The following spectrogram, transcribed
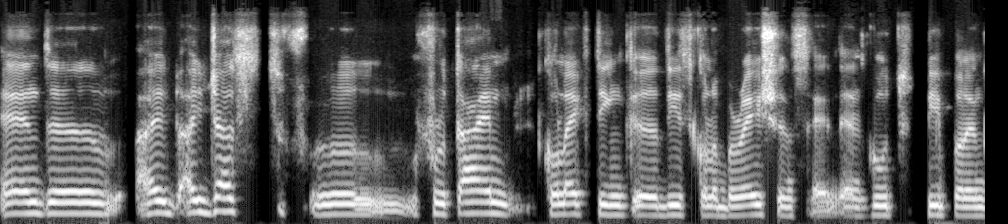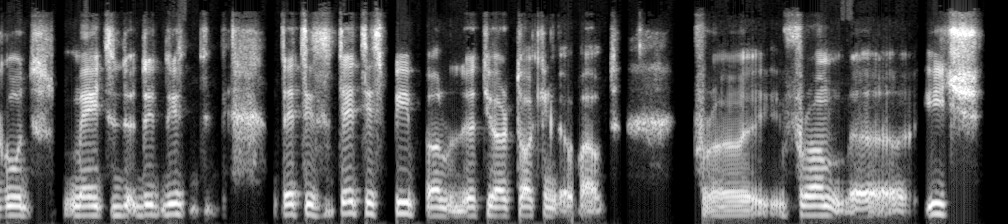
and uh, I, I just uh, through time collecting uh, these collaborations and, and good people and good mates that is that is people that you are talking about. From, from uh, each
